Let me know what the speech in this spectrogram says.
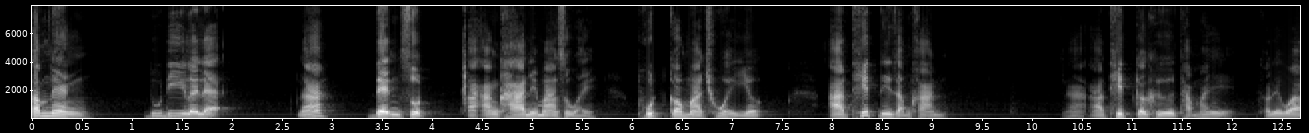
ตำแหน่งดูดีเลยแหละนะ เด่นสุดอะอังคารเนี่ยมาสวย พุธก็มาช่วยเยอะ อาทิตย์นี่สำคัญนะอาทิตย์ก็คือทำให้เขาเรียกว่า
